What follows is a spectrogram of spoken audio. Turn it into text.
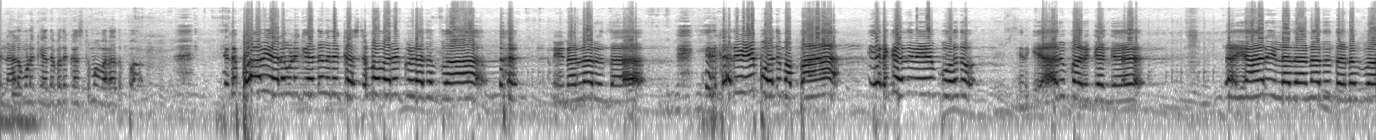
என்னால உனக்கு எந்த வித கஷ்டமும் வராதுப்பா. இந்த பாவியால உனக்கு எந்த வித கஷ்டமா வரக்கூடாதுப்பா. நீ நல்லா இருந்தா. எனக்கு அதுவே போதும் அப்பா. எனக்கு அதுவே போதும். எனக்கு யாருப்பா இருக்காங்க நான் யாரும் இல்லாத அது தானப்பா.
